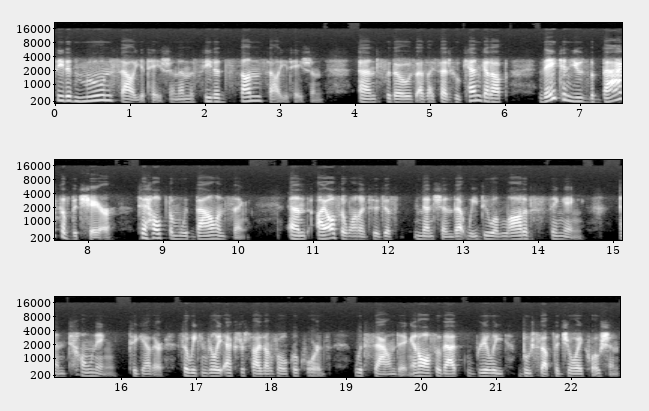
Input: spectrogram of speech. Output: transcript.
seated moon salutation and the seated sun salutation. And for those, as I said, who can get up, they can use the back of the chair to help them with balancing. And I also wanted to just mention that we do a lot of singing and toning together so we can really exercise our vocal cords with sounding. And also that really boosts up the joy quotient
